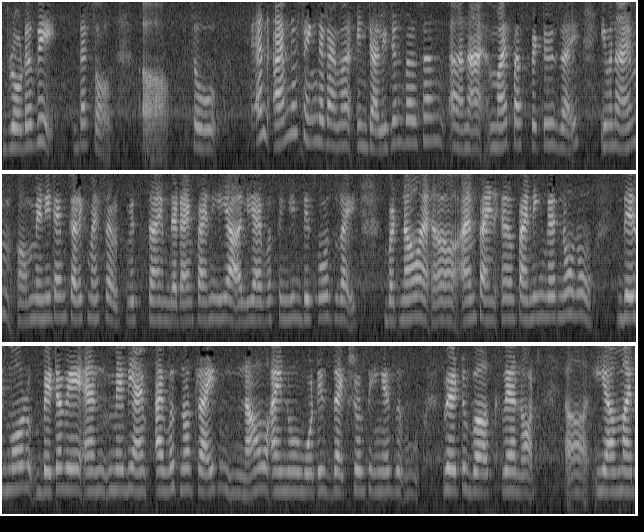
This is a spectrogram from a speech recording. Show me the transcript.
broader way. That's all. Uh, so and i'm not saying that i'm an intelligent person and I, my perspective is right. Even i am uh, many times correct myself with time that i'm finding yeah earlier i was thinking this was right but now i uh, i'm find, uh, finding that no no there's more better way and maybe i'm i was not right. Now i know what is the actual thing is where to work where not. Uh, yeah my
